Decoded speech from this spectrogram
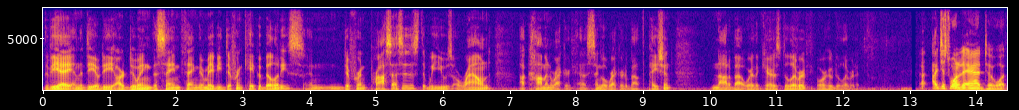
the VA and the DoD are doing the same thing. There may be different capabilities and different processes that we use around a common record, a single record about the patient, not about where the care is delivered or who delivered it. I just wanted to add to what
